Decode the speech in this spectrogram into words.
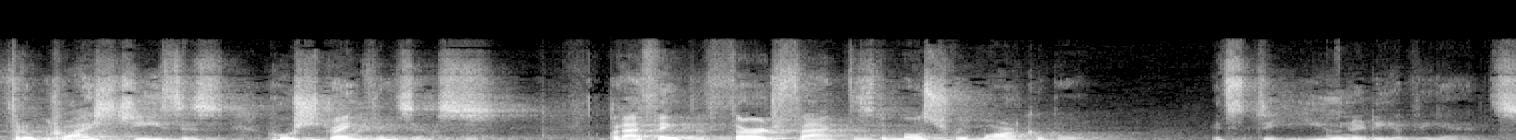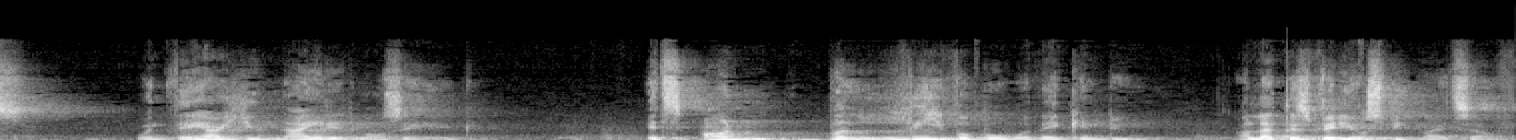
through Christ Jesus who strengthens us. But I think the third fact is the most remarkable. It's the unity of the ants. When they are united, Mosaic, it's unbelievable what they can do. I'll let this video speak by itself.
